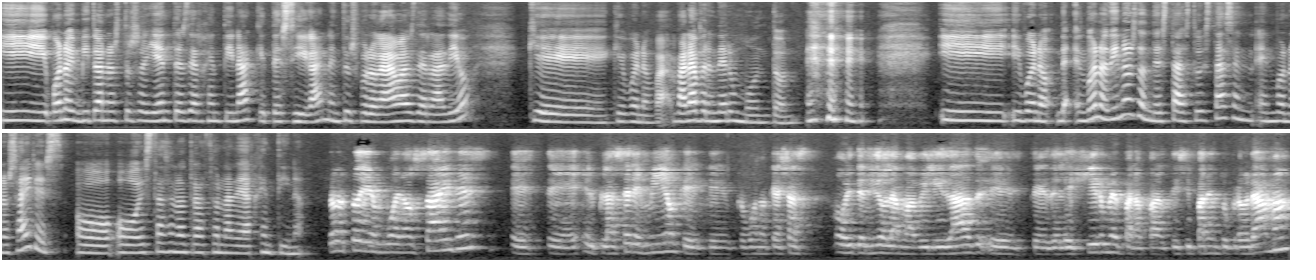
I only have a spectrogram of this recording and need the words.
Y bueno, invito a nuestros oyentes de Argentina que te sigan en tus programas de radio, que, bueno, van a aprender un montón. y, bueno, bueno, dinos dónde estás. ¿Tú estás en, Buenos Aires o, estás en otra zona de Argentina? Yo estoy en Buenos Aires, este, el placer es mío que, bueno, que hayas hoy tenido la amabilidad este, de elegirme para participar en tu programa.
